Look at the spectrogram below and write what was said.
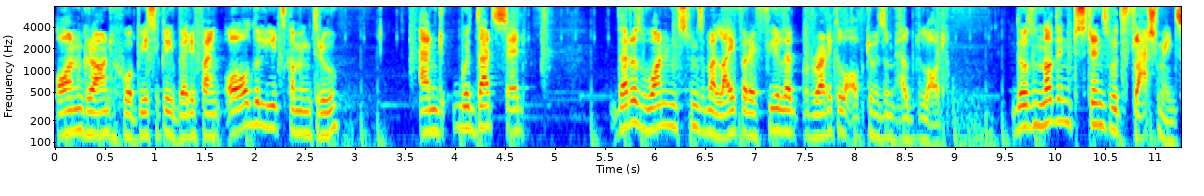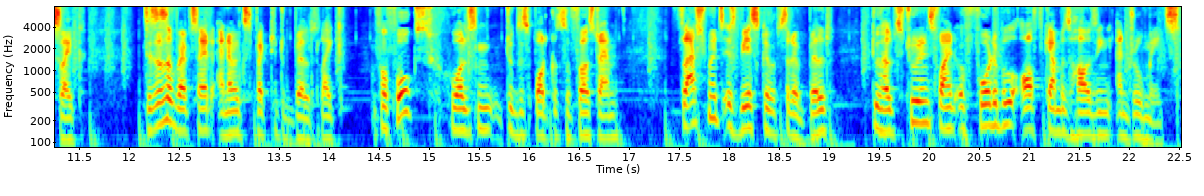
on ground who are basically verifying all the leads coming through. And with that said, there was one instance in my life where I feel that radical optimism helped a lot. There was another instance with Flashmates. Like, this is a website I never expected to build. Like, for folks who are listening to this podcast the first time, Flashmates is basically a website I built to help students find affordable off campus housing and roommates.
